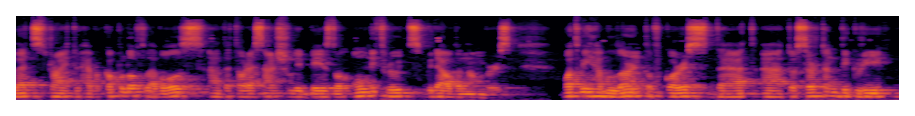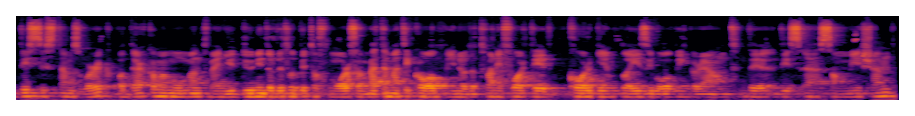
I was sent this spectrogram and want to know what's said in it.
Let's try to have a couple of levels uh, that are essentially based on only fruits without the numbers. What we have learned, of course, that uh, to a certain degree these systems work, but there come a moment when you do need a little bit of more of a mathematical, you know, the 2048 core gameplay is evolving around the, this uh, summation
